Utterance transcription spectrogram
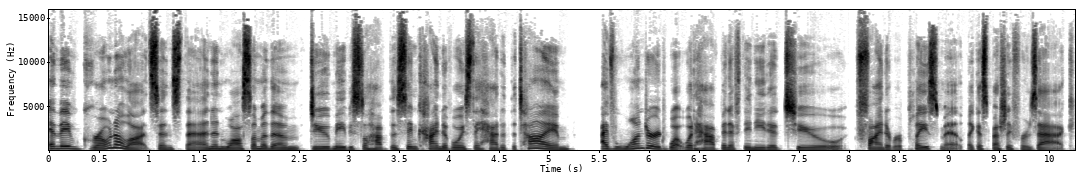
and they've grown a lot since then. And while some of them do maybe still have the same kind of voice they had at the time, I've wondered what would happen if they needed to find a replacement, like especially for Zach.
